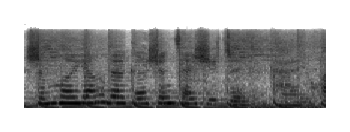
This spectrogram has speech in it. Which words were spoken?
什么样的歌声才是最开怀？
